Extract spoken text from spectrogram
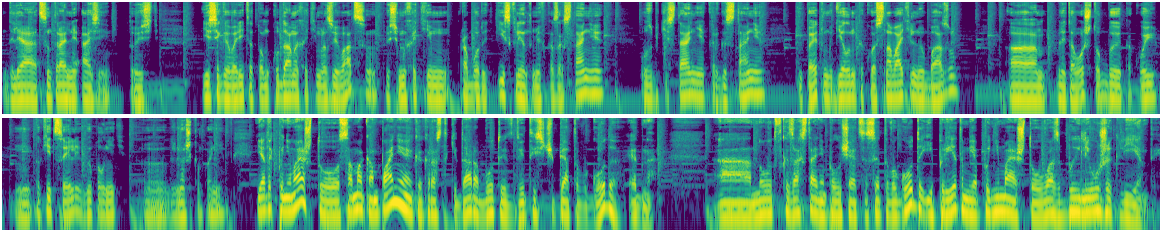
для Центральной Азии. То есть если говорить о том, куда мы хотим развиваться, то есть мы хотим работать и с клиентами в Казахстане, Узбекистане, Кыргызстане, и поэтому делаем такую основательную базу а, для того, чтобы такой, такие цели выполнить э, для нашей компании. Я так понимаю, что сама компания как раз-таки, да, работает с 2005 года, Эдна. А, но вот в Казахстане, получается, с этого года, и при этом я понимаю, что у вас были уже клиенты.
